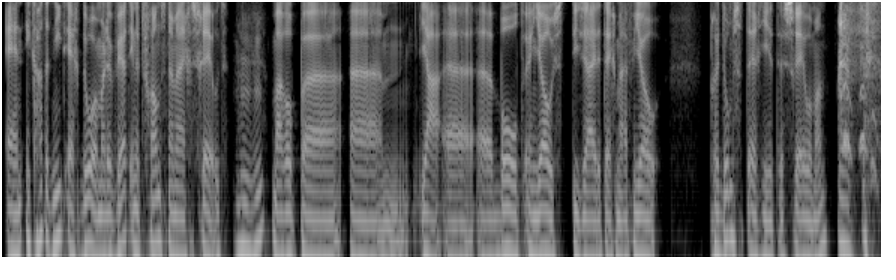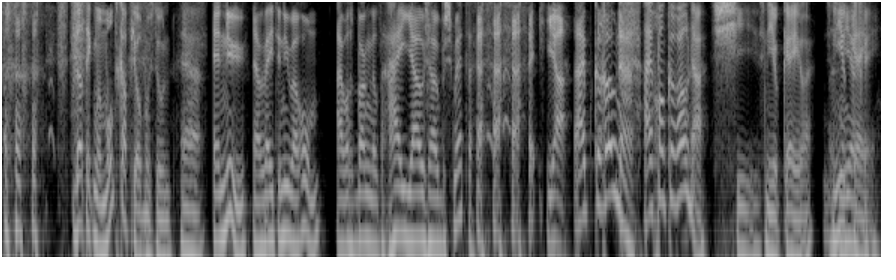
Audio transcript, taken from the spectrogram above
En ik had het niet echt door, maar er werd in het Frans naar mij geschreeuwd. Mhm. Waarop eh, ehm, ja, Bolt en Joost die zeiden tegen mij van... Yo, Predom zat tegen je te schreeuwen, man. dat ik mijn mondkapje op moest doen. Ja. En nu... Ja, we weten nu waarom. Hij was bang dat hij jou zou besmetten. ja, hij heeft corona. hij heeft gewoon corona. Shit. Is niet oké hoor. Is, is niet niet oké. Nee.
